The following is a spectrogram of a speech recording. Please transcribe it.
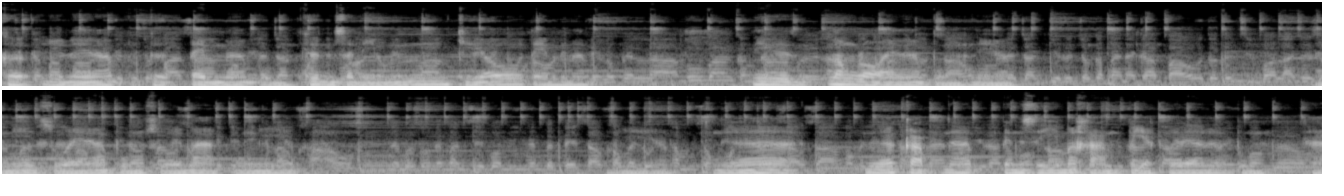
เคอะอยู่เลยนะครับเกิดเต็มนะครับผมขึ้นสนิมเขียวเต็มนะครับนี่คือร่องรอยนะครับผมนี่ครับอันนี้สวยนะครับผมสวยมากตรงนี้ครับนี่ครับเนื้อ เนื้อกลับนะครับ เป็นสีมะขามเปียกไปแล้วนะครับผมหา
